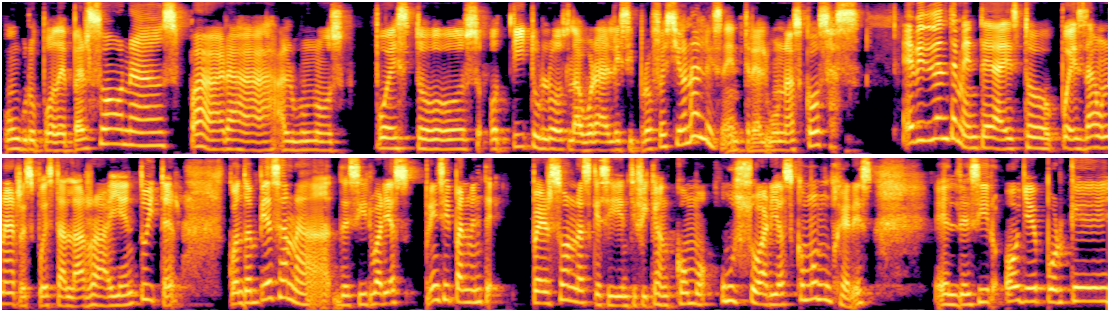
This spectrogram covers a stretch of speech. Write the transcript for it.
un grupo de personas, para algunos puestos o títulos laborales y profesionales, entre algunas cosas. Evidentemente a esto pues da una respuesta a la RAI en Twitter cuando empiezan a decir varias, principalmente personas que se identifican como usuarias, como mujeres, el decir, oye, ¿por qué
